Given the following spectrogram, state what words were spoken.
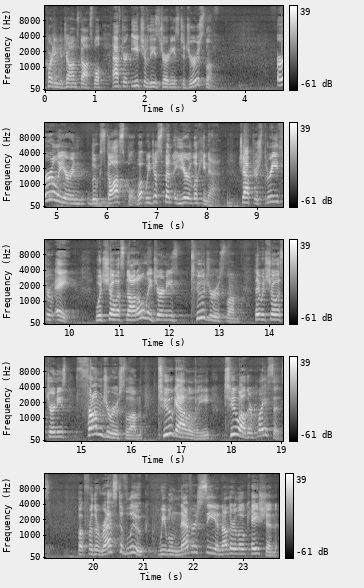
according to John's gospel, after each of these journeys to Jerusalem. Earlier in Luke's gospel, what we just spent a year looking at, chapters 3 through 8, would show us not only journeys to Jerusalem, they would show us journeys from Jerusalem to Galilee to other places. But for the rest of Luke, we will never see another location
